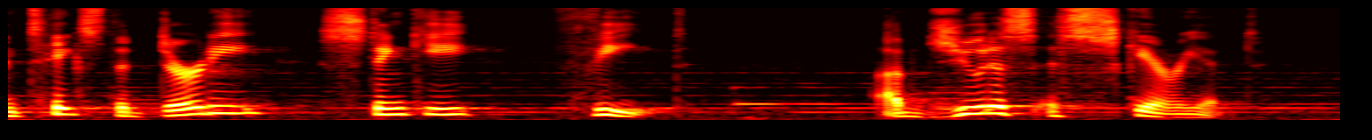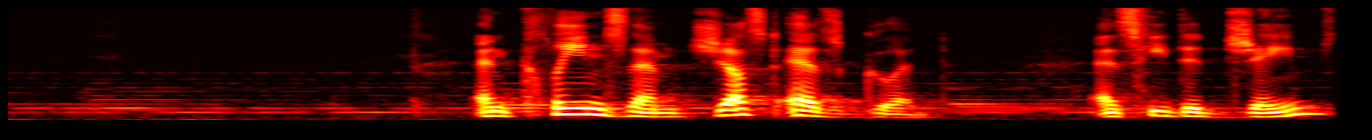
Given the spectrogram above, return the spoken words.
and takes the dirty, stinky feet of Judas Iscariot and cleans them just as good as he did James,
